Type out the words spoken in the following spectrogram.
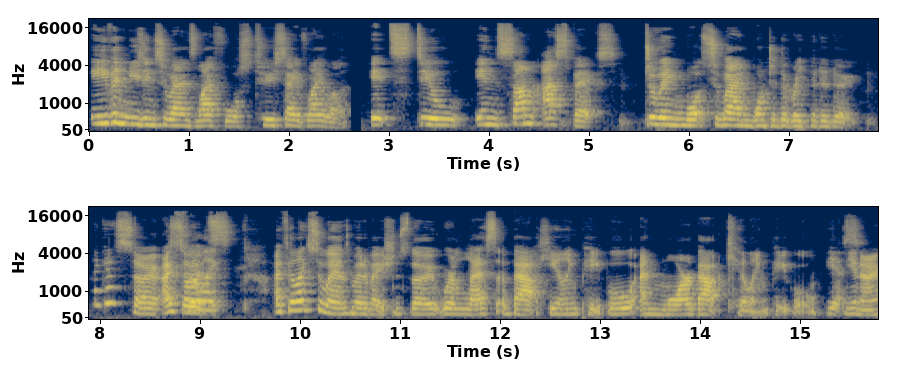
even using Sue Ann's life force to save Layla, it's still in some aspects doing what Sue Ann wanted the Reaper to do. I guess so. I so feel like I feel like Sue Ann's motivations though were less about healing people and more about killing people. Yes. You know?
